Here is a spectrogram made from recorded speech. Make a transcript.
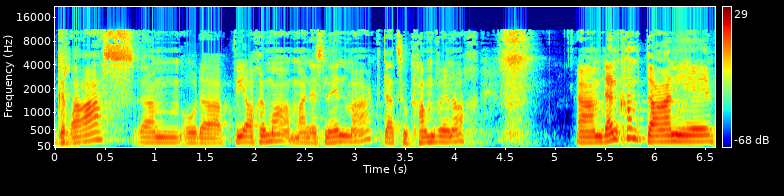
Gras ähm, oder wie auch immer man es nennen mag. Dazu kommen wir noch. Ähm, dann kommt Daniel,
